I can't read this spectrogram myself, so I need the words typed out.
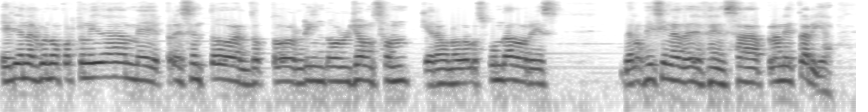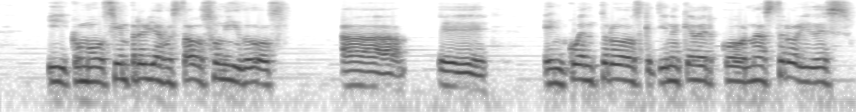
Ella en alguna oportunidad me presentó al doctor Lyndon Johnson, que era uno de los fundadores de la Oficina de Defensa Planetaria. Y como siempre viajo a Estados Unidos a eh, encuentros que tienen que ver con asteroides,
